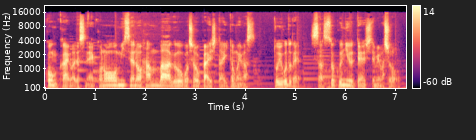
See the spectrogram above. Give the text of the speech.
今回はですね、このお店のハンバーグをご紹介したいと思います。ということで、早速入店してみましょう。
